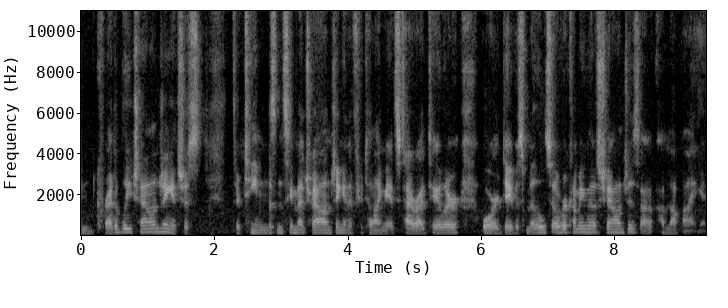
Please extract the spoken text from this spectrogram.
incredibly challenging. It's just their team doesn't seem that challenging. And if you're telling me it's Tyrod Taylor or Davis Mills overcoming those challenges, I, am not buying it.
